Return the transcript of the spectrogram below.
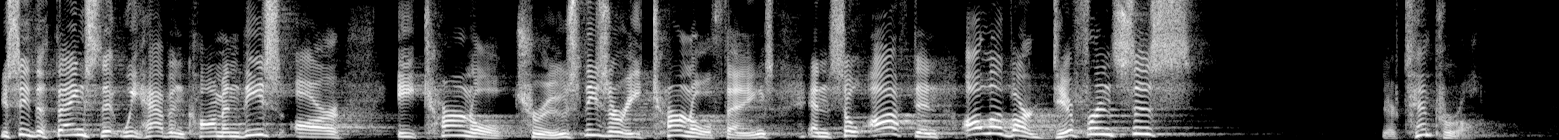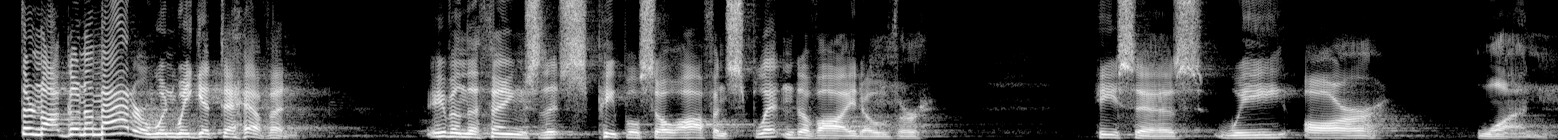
You see, the things that we have in common, these are eternal truths. These are eternal things. And so often, all of our differences, they're temporal. They're not going to matter when we get to heaven. Even the things that people so often split and divide over, he says, we are one.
